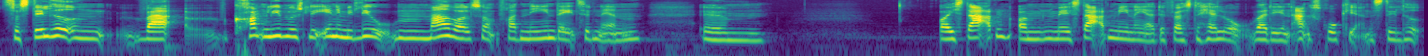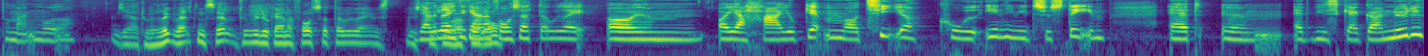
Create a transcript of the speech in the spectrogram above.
så stillheden var, kom lige pludselig ind i mit liv meget voldsomt fra den ene dag til den anden. Um, og i starten, og med starten mener jeg det første halvår, var det en angstprovokerende stillhed på mange måder. Ja, du havde jo ikke valgt den selv. Du ville jo gerne have fortsat af, hvis, hvis Jeg vil rigtig gerne have fortsat af. Og, øhm, og jeg har jo gennem årtier kodet ind i mit system, at, øhm, at vi skal gøre nytte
